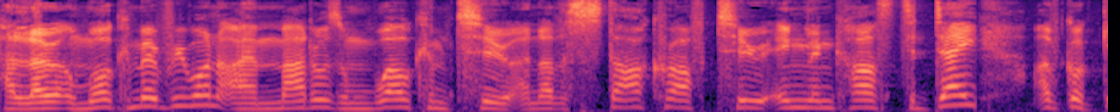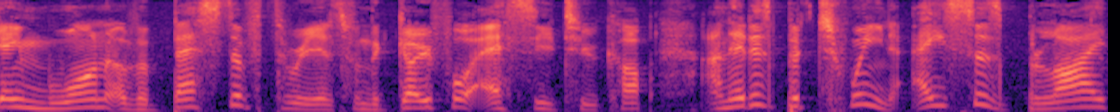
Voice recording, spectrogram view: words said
Hello and welcome everyone, I am Madals and welcome to another StarCraft 2 England cast. Today I've got game 1 of a best of 3, it's from the Go4SC2 Cup and it is between Acer Bly,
